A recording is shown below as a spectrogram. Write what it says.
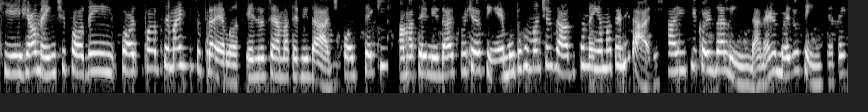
que realmente podem. Pode, pode ser mais isso para ela, exercer a maternidade. Pode ser que a maternidade, porque assim, é muito romantizado também a maternidade. Ai, que coisa linda, né? Mas assim, tem,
